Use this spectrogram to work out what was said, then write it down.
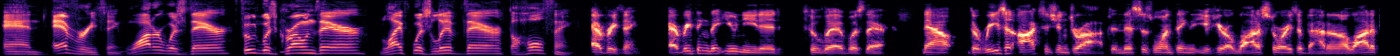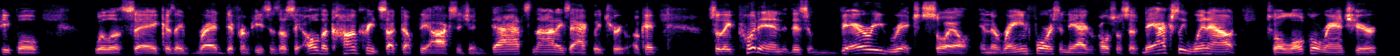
and everything. Water was there, food was grown there, life was lived there, the whole thing. Everything, everything that you needed to live was there. Now, the reason oxygen dropped, and this is one thing that you hear a lot of stories about, and a lot of people will say, because they've read different pieces, they'll say, oh, the concrete sucked up the oxygen. That's not exactly true. Okay. So they put in this very rich soil in the rainforest and the agricultural system. They actually went out to a local ranch here,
